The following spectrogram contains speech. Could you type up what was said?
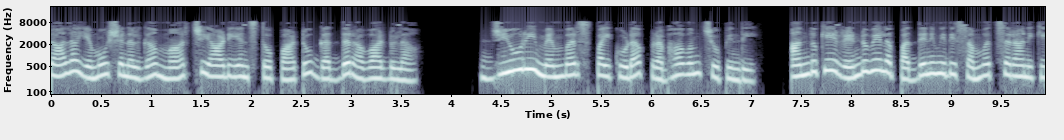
చాలా ఎమోషనల్గా మార్చి ఆడియన్స్తో పాటు గద్దర్ అవార్డులా జ్యూరీ మెంబర్స్ పై కూడా ప్రభావం చూపింది. అందుకే రెండు వేల పద్దెనిమిది సంవత్సరానికి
